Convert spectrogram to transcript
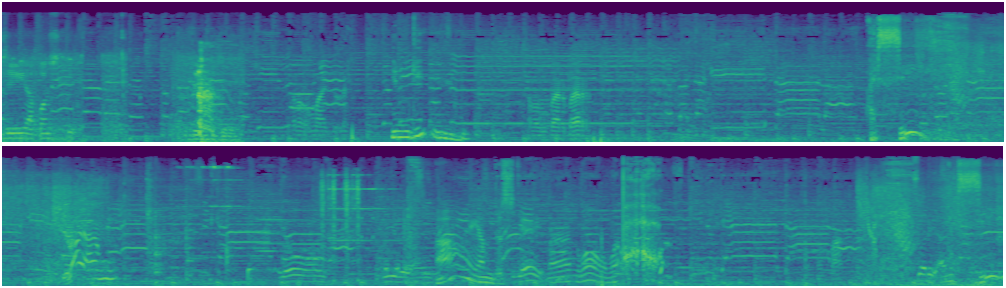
kasih apostik kalau maju lah. Hindi. Terlalu barbar. I see. Here I am. Yo. Ah, I am the skate man. Whoa, wow. Sorry, I'm... See?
